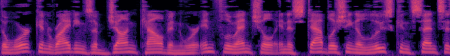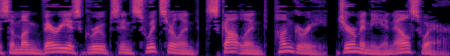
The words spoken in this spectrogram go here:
the work and writings of John Calvin were influential in establishing a loose consensus among various groups in Switzerland, Scotland, Hungary, Germany and elsewhere.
